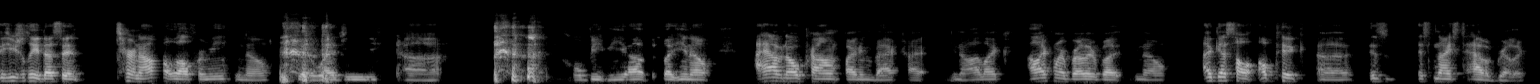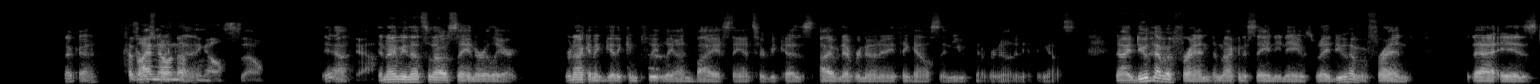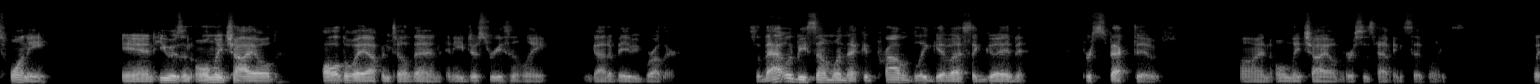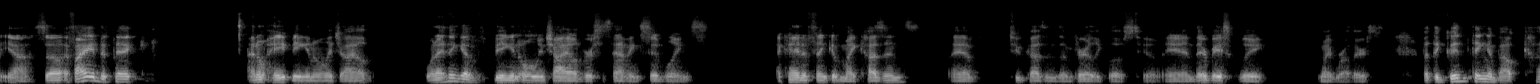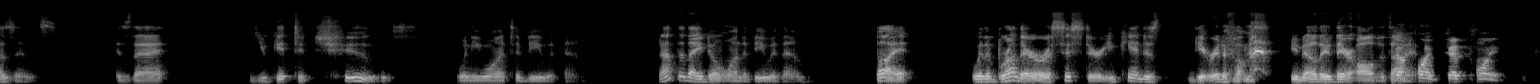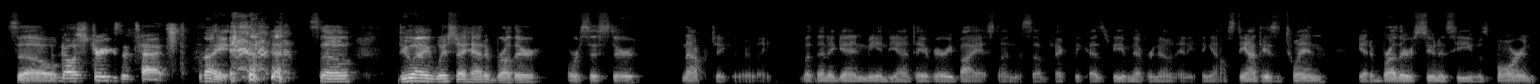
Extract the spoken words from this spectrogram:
it usually doesn't turn out well for me. You know, get a wedgie, uh, will beat me up, but you know, I have no problem fighting back. I, you know, I like I like my brother, but you know, I guess I'll I'll pick. Uh, it's it's nice to have a brother okay. because I know respect that. nothing else. So Yeah. Yeah. And I mean, that's what I was saying earlier. We're not going to get a completely unbiased answer because I've never known anything else and you've never known anything else. Now, I do have a friend, I'm not going to say any names, but I do have a friend that is 20 and he was an only child all the way up until then. And he just recently got a baby brother. So that would be someone that could probably give us a good perspective on only child versus having siblings. But yeah, so if I had to pick, I don't hate being an only child. When I think of being an only child versus having siblings, I kind of think of my cousins. I have two cousins I'm fairly close to, and they're basically my brothers. But the good thing about cousins is that you get to choose when you want to be with them. Not that I don't want to be with them, but with a brother or a sister, you can't just get rid of them. you know, they're there all the time. good point. Good point. So No strings attached. Right. so, do I wish I had a brother or sister? Not particularly. But then again, me and Deontay are very biased on the subject because we've never known anything else. Deontay is a twin. He had a brother as soon as he was born.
